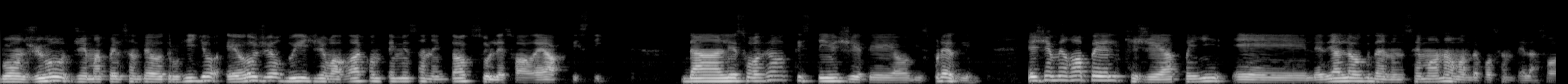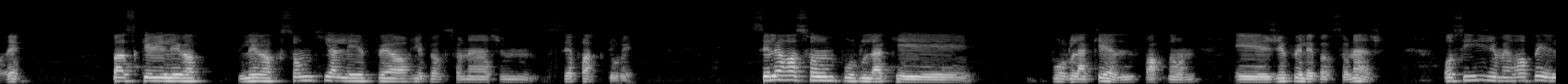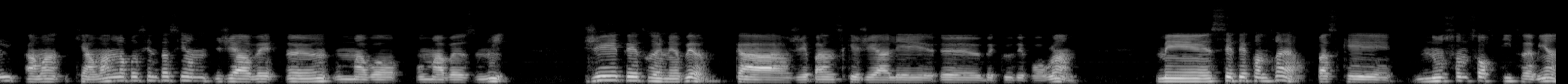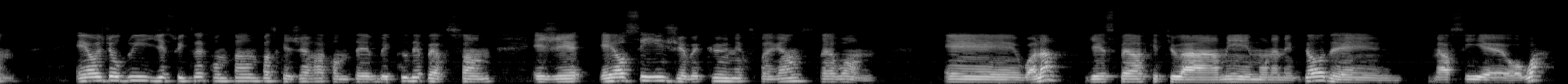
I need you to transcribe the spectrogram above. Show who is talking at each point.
Speaker 1: bonjour, je m'appelle Santiago Trujillo et aujourd'hui je vais raconter mes anecdotes sur les soirées artistiques. Dans les soirées artistiques, j'étais Elvis Presley et je me rappelle que j'ai appris eh, les dialogues dans une semaine avant de présenter la soirée. Parce que les, gar- les garçons qui allaient faire les personnages mm, s'est fracturé. C'est la raison pour laquelle, pour laquelle pardon, eh, j'ai fait les personnages. Aussi, je me rappelle avant, qu'avant la présentation, j'avais eu une mauvaise, nuit. J'ai été très nerveux car je pense que j'allais euh, vécu des problèmes. Mais c'était contraire parce que nous sommes sortis très bien. Et aujourd'hui, je suis très content parce que j'ai raconté beaucoup de personnes et, j'ai, et aussi j'ai vécu une expérience très bonne. Et voilà, j'espère que tu as aimé mon anecdote merci et au revoir.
